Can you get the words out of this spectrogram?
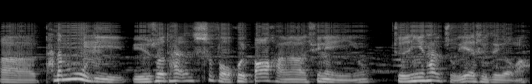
呃，他的目的，比如说他是否会包含了训练营，就是因为他的主业是这个嘛，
